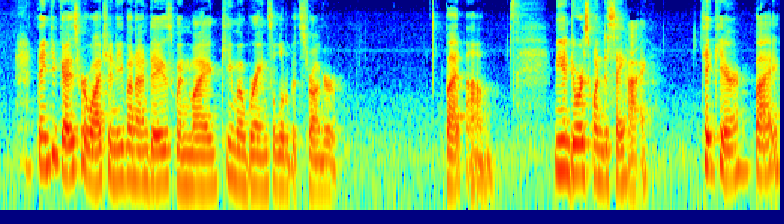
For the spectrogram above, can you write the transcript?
Thank you guys for watching, even on days when my chemo brain's a little bit stronger. But um, me and Doris wanted to say hi. Take care. Bye.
